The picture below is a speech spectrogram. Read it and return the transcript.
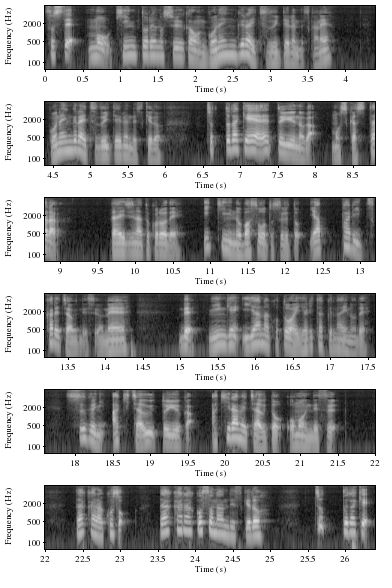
そしてもう筋トレの習慣は5年ぐらい続いてるんですかね。5年ぐらい続いているんですけどちょっとだけというのがもしかしたら大事なところで一気に伸ばそうとするとやっぱり疲れちゃうんですよね。で人間嫌なことはやりたくないのですぐに飽きちゃうというか諦めちゃうと思うんです。だからこそ、だからこそなんですけど、ちょっとだけ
